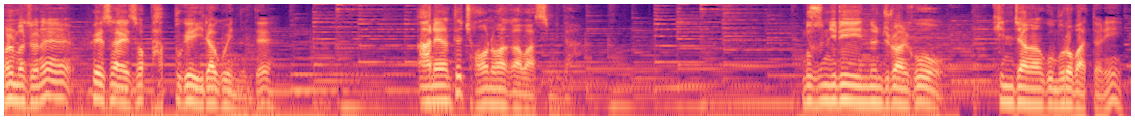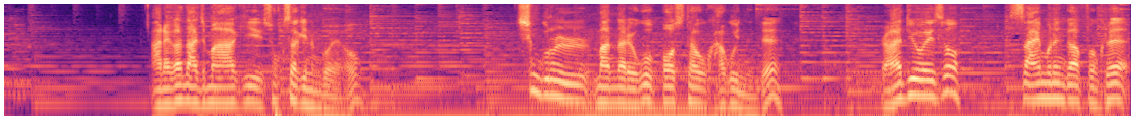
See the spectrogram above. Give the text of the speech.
얼마 전에 회사에서 바쁘게 일하고 있는데 아내한테 전화가 왔습니다. 무슨 일이 있는 줄 알고 긴장하고 물어봤더니 아내가 나지막이 속삭이는 거예요. 친구를 만나려고 버스 타고 가고 있는데 라디오에서 사이먼 앤 가펑클의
